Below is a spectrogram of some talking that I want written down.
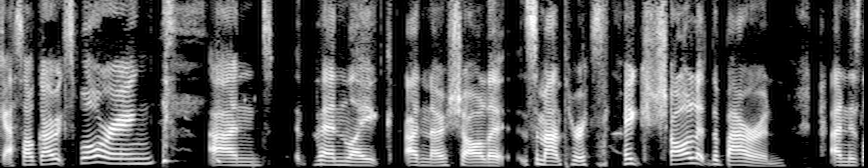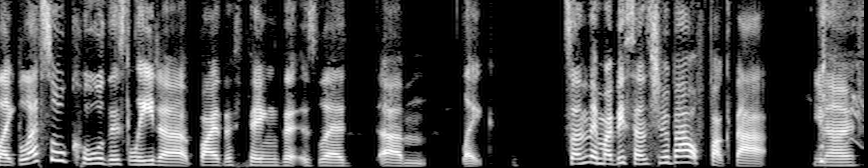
guess I'll go exploring. and then like, I don't know, Charlotte Samantha is like Charlotte the Baron and is like, let's all call this leader by the thing that is led um like something they might be sensitive about. Fuck that. You know?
